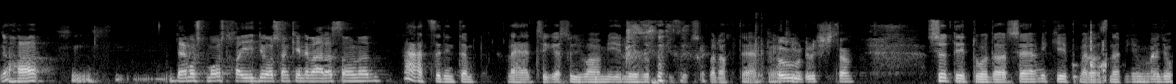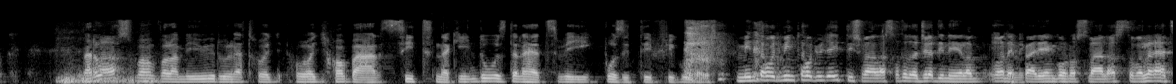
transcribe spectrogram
Aha. De most, most, ha így gyorsan kéne válaszolnod? Hát szerintem lehetséges, hogy valami lövöldözős karakter. Úristen. Sötét oldal semmiképp, mert az nem én vagyok. Mert ott is van valami őrület, hogy, hogy ha bár szitnek indulsz, de lehetsz végig pozitív figura. Mint ahogy, mint ahogy ugye itt is választhatod, a Jedi-nél van egy pár ilyen gonosz választ, szóval lehet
